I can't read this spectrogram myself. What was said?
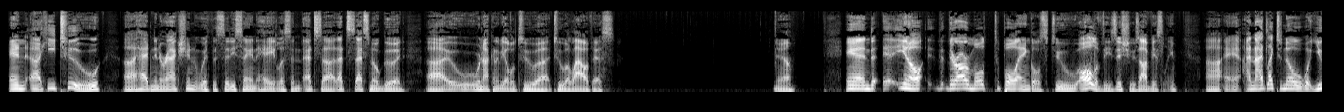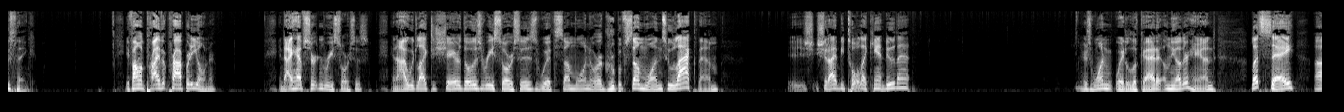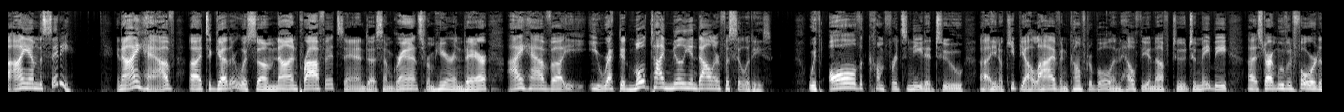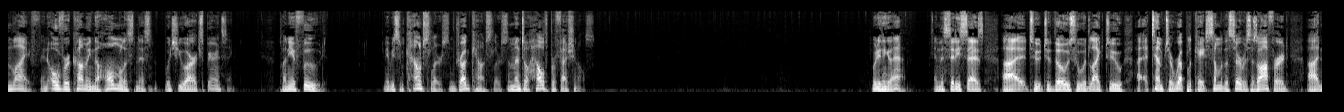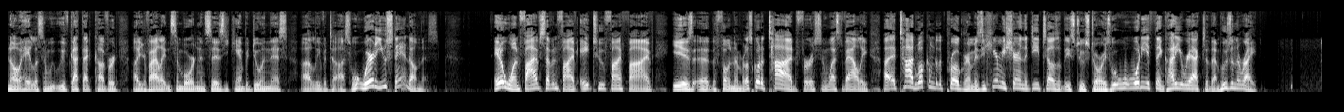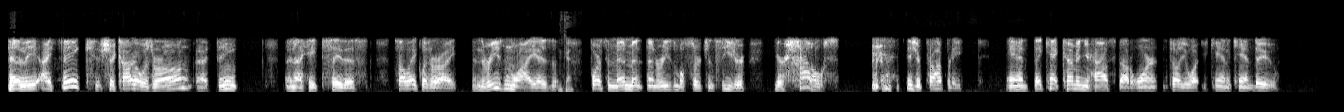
And uh, he too uh, had an interaction with the city saying, "Hey, listen, that's uh, that's that's no good. Uh, we're not going to be able to uh, to allow this." Yeah. And, uh, you know, there are multiple angles to all of these issues, obviously. Uh, and I'd like to know what you think. If I'm a private property owner and I have certain resources, and I would like to share those resources with someone or a group of someones who lack them, should I be told I can't do that? There's one way to look at it. On the other hand, let's say uh, I am the city and I have, uh, together with some nonprofits and uh, some grants from here and there, I have uh, e- erected multi million dollar facilities with all the comforts needed to uh, you know keep you alive and comfortable and healthy enough to to maybe uh, start moving forward in life and overcoming the homelessness which you are experiencing. Plenty of food, maybe some counselors, some drug counselors, some mental health professionals. What do you think of that? And the city says uh, to to those who would like to uh, attempt to replicate some of the services offered, uh, no, hey, listen, we, have got that covered. Uh, you're violating some ordinances. You can't be doing this. Uh, leave it to us. Where do you stand on this? 801 575 8255 is uh, the phone number. Let's go to Todd first in West Valley. Todd, welcome to the program. As you hear me sharing the details of these two stories, what do you think? How do you react to them? Who's in the right? Hey, Lee, I think Chicago was wrong. I think and I hate to say this, Salt Lake was right. And the reason why is okay. Fourth Amendment unreasonable search and seizure. Your house is your property, and they can't come in your house without a warrant and tell you what you can and can't do.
